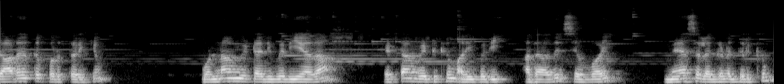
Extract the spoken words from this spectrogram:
ஜாதகத்தை பொறுத்த வரைக்கும் ஒன்றாம் வீட்டு அதிபதியாக தான் எட்டாம் வீட்டுக்கும் அதிபதி. அதாவது செவ்வாய் மேச லக்னத்திற்கும்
